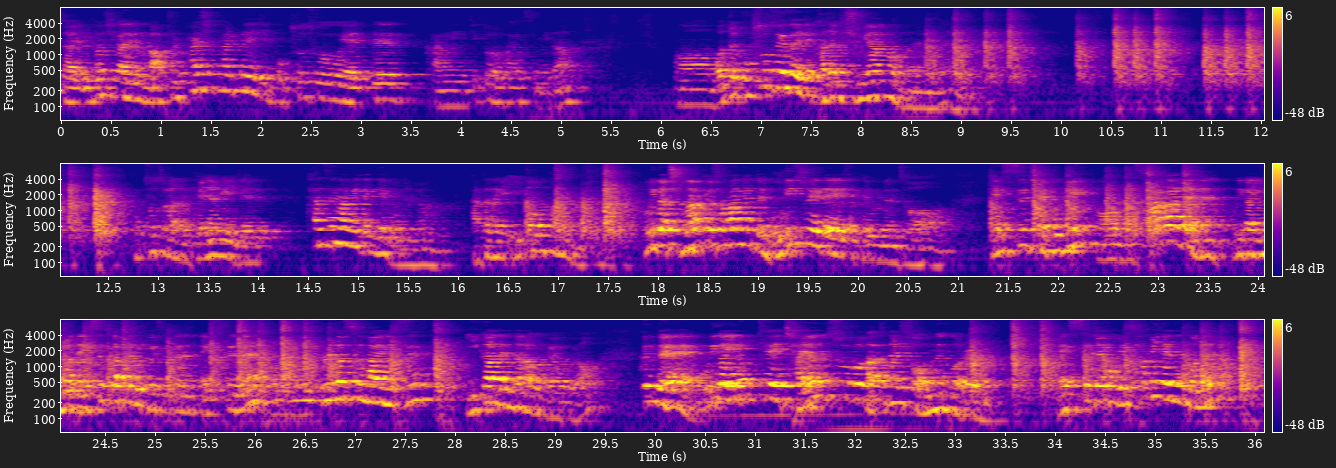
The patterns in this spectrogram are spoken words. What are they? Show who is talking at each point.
Speaker 1: 자, 이번 시간에는 마플 88페이지 복소수의 뜻 강의 찍도록 하겠습니다. 어, 먼저 복소수에서 이제 가장 중요한 건 뭐냐면 복소수라는 개념이 이제 탄생하게 된 게 뭐냐면 간단하게 이거부터 하는 거죠. 우리가 중학교 3학년 때 무리수에 대해서 배우면서 x 제곱이 어, 뭐 4가 되는 우리가 이런 x 값을 구했을 때는 x는 뭐 당연히 플러스 마이너스 2가 된다라고 배웠고요. 근데 우리가 이렇게 자연수로 나타낼 수 없는 거를 x 제곱이 3이 되는 거는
